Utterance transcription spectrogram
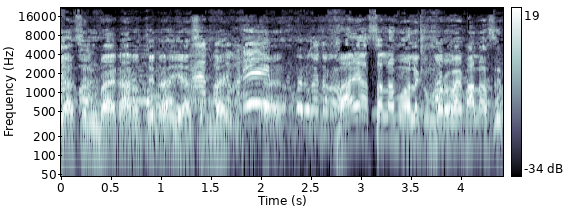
ইয়াসিন ভাইয়ের ইয়াসিন ভাই। হ্যাঁ। ভাই, আসসালামু আলাইকুম বড় ভাই, ভালো আছেন?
